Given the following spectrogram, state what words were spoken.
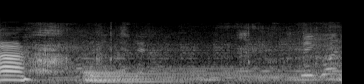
Ah. Take one.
